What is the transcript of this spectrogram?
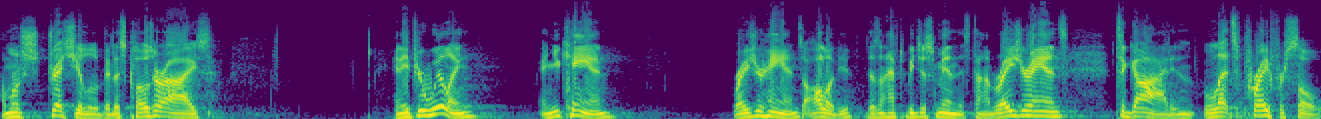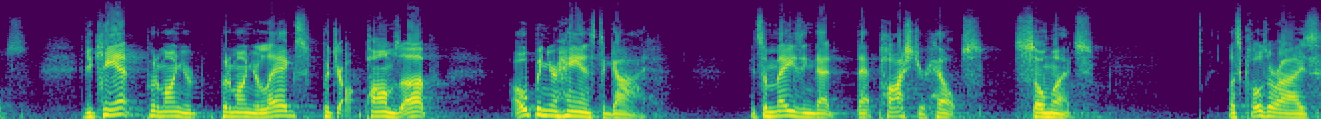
I'm going to stretch you a little bit. Let's close our eyes. And if you're willing, and you can, raise your hands, all of you. It doesn't have to be just men this time. Raise your hands to God and let's pray for souls. If you can't, put them on your, put them on your legs, put your palms up, open your hands to God. It's amazing that that posture helps so much. Let's close our eyes,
